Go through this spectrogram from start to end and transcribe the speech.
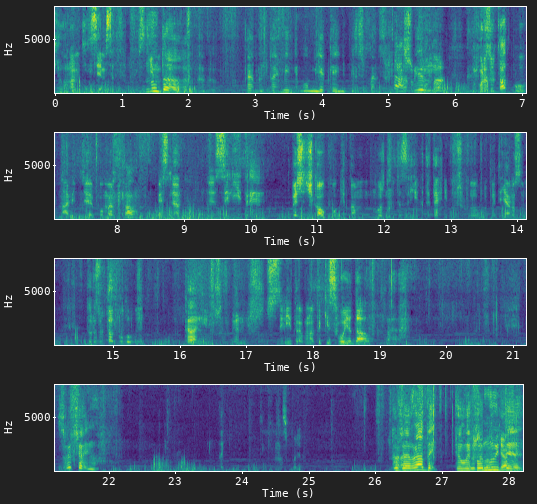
Кілограмів 70. Ну так, да, той мінімум, який більш-менш щоб намірно. Бо результат був навіть е, по мерзлоталу після е, селітри. Я ще чекав, поки там можна буде заїхати техніку, щоб пропити ярусом, то результат було видно. Селітра, вона таки своє дала. Звичайно. У нас поля. Дуже радий. Телефонуйте.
